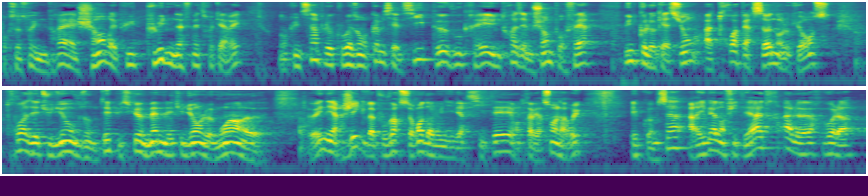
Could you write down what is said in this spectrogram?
pour que ce soit une vraie chambre et puis plus de 9 mètres carrés. Donc, une simple cloison comme celle-ci peut vous créer une troisième chambre pour faire une colocation à trois personnes, en l'occurrence trois étudiants, vous en doutez, puisque même l'étudiant le moins euh, énergique va pouvoir se rendre à l'université en traversant la rue et comme ça arriver à l'amphithéâtre à l'heure. Voilà.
